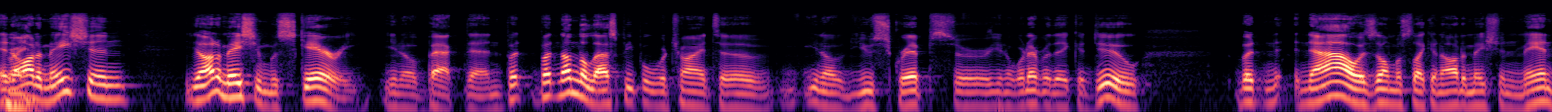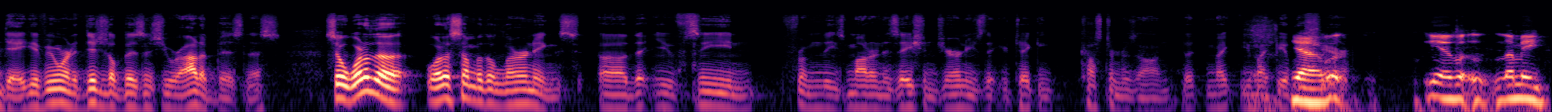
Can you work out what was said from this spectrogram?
and right. automation, the automation was scary, you know, back then, but, but nonetheless, people were trying to, you know, use scripts or, you know, whatever they could do. But now is almost like an automation mandate. If you were in a digital business, you were out of business. So what are the, what are some of the learnings uh, that you've seen from these modernization journeys that you're taking customers on that might, you might be able yeah, to share? Well, yeah, let me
